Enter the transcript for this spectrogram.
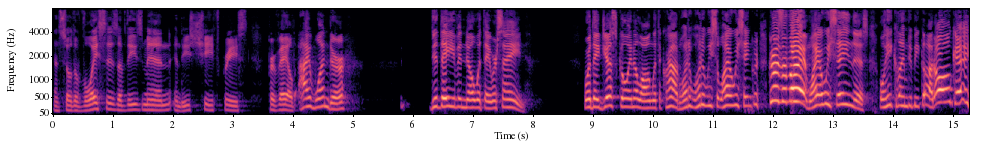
And so the voices of these men and these chief priests prevailed. I wonder, did they even know what they were saying? Were they just going along with the crowd? What, what are we, why are we saying crucify him? Why are we saying this? Well, he claimed to be God. Oh, okay.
